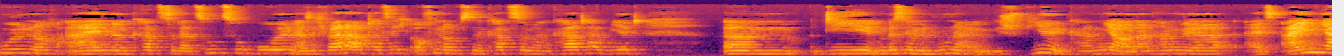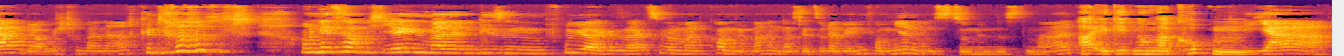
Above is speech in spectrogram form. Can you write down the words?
cool, noch eine Katze dazu zu holen. Also ich war da auch tatsächlich offen, ob es eine Katze oder ein Kater wird, ähm, die ein bisschen mit Luna irgendwie spielen kann. Ja, und dann haben wir als ein Jahr, glaube ich, drüber nachgedacht. Und jetzt habe ich irgendwann in diesem Frühjahr gesagt zu meinem Mann, komm, wir machen das jetzt oder wir informieren uns zumindest mal. Ah, ihr geht nur mal gucken. Ja,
